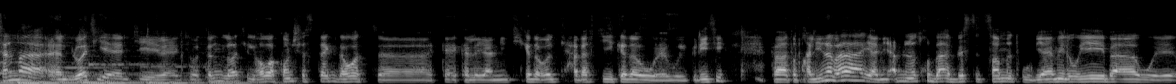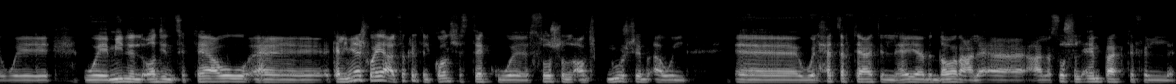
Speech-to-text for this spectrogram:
سلمى دلوقتي انت انت قلت لنا دلوقتي اللي هو conscious tech دوت يعني انت كده قلتي حذفتيه كده وجريتي. فطب خلينا بقى يعني قبل ما ندخل بقى best summit وبيعملوا إيه بقى ومين ال audience بتاعه كلمينا شوية على فكرة ال conscious tech وال social entrepreneurship أو والحتة بتاعت اللي هي بندور على على social impact في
